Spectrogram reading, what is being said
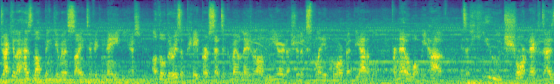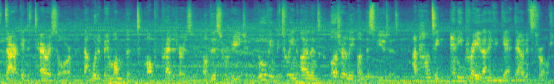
Dracula has not been given a scientific name yet, although there is a paper set to come out later on in the year that should explain more about the animal. For now, what we have is a huge, short-necked as Azhdarchid pterosaur that would have been one of the top predators of this region, moving between islands utterly undisputed and hunting any prey that it could get down its throat.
